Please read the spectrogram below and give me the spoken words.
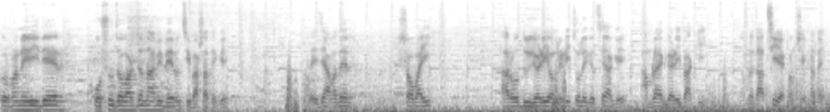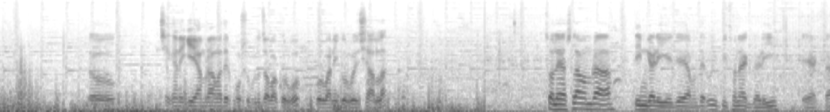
কোরবানির ঈদের পশু জবার জন্য আমি বেরোচ্ছি বাসা থেকে। এই যে আমাদের সবাই। আরও দুই গাড়ি অলরেডি চলে গেছে আগে। আমরা এক গাড়ি বাকি। আমরা যাচ্ছি এখন সেখানে। তো সেখানে গিয়ে আমরা আমাদের পশুগুলো জবা করব, কোরবানি করব ইনশাআল্লাহ। চলে আসলাম আমরা তিন গাড়ি, এই যে আমাদের ওই পিছনে এক গাড়ি, এই একটা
